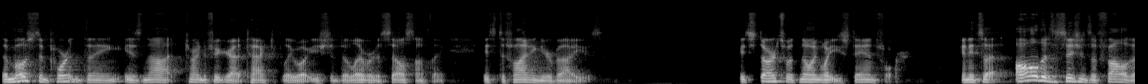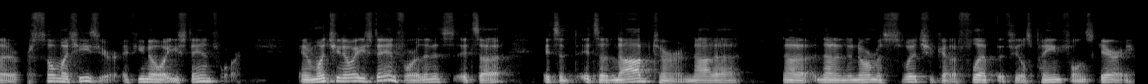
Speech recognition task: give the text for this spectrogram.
the most important thing is not trying to figure out tactically what you should deliver to sell something. It's defining your values. It starts with knowing what you stand for. And it's a, all the decisions that follow that are so much easier if you know what you stand for. And once you know what you stand for, then it's it's a it's a it's a knob turn, not a not a not an enormous switch you've got to flip that feels painful and scary.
